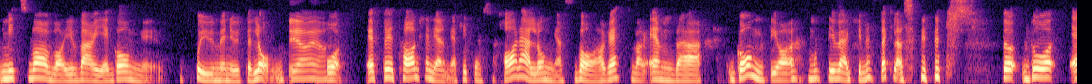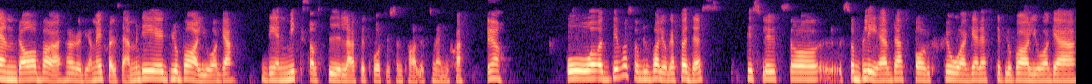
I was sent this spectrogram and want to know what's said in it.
mitt svar var ju varje gång sju minuter långt. Ja, ja. Och efter ett tag kände jag att jag kan inte ens ha det här långa svaret varenda gång för jag måste iväg till nästa klass. Så då en dag bara hörde jag mig själv säga men det är global yoga. Det är en mix av stilar för 2000-talets människa. Ja. Och det var så global yoga föddes. Till slut så, så blev det att folk frågade efter global yoga.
